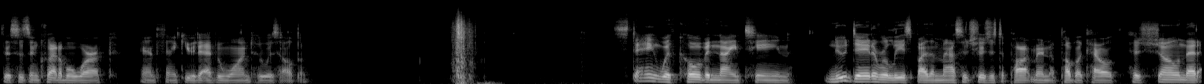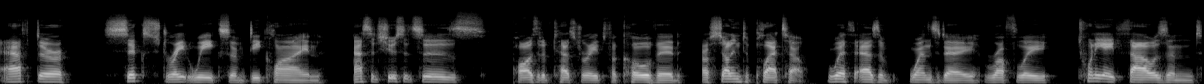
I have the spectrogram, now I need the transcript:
This is incredible work, and thank you to everyone who is helping. Staying with COVID 19, new data released by the Massachusetts Department of Public Health has shown that after six straight weeks of decline, Massachusetts's positive test rates for COVID are starting to plateau, with, as of Wednesday, roughly 28,000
